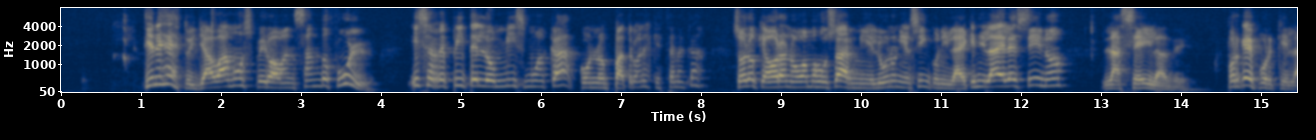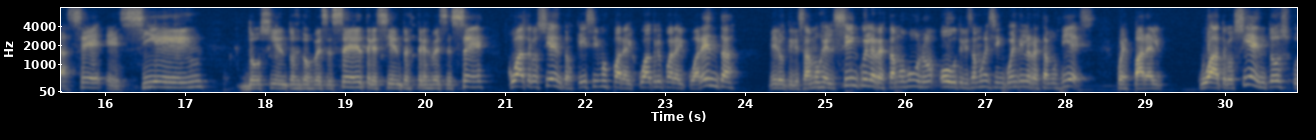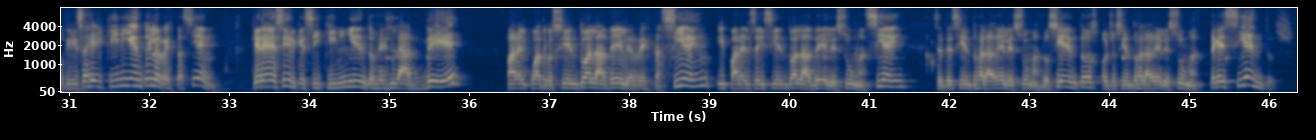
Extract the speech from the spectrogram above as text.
Tienes esto y ya vamos, pero avanzando full. Y se repite lo mismo acá con los patrones que están acá. Solo que ahora no vamos a usar ni el 1, ni el 5, ni la X, ni la L, sino la C y la D. ¿Por qué? Porque la C es 100, 200 es 2 veces C, 300 es 3 veces C, 400. ¿Qué hicimos para el 4 y para el 40? Mira, utilizamos el 5 y le restamos 1 o utilizamos el 50 y le restamos 10. Pues para el 400 utilizas el 500 y le restas 100. Quiere decir que si 500 es la D, para el 400 a la D le resta 100 y para el 600 a la D le suma 100, 700 a la D le sumas 200, 800 a la D le sumas 300.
